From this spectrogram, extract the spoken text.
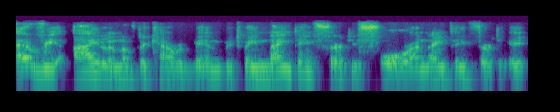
every island of the Caribbean between 1934 and 1938,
